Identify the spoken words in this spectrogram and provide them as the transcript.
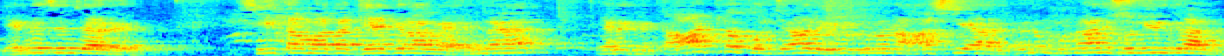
என்ன செஞ்சாரு? சீதா மாதா கேட்கிறாங்க என்ன? எனக்கு காட்டுல கொஞ்ச நாள் இருக்கணும்னு ஆசையா இருக்குன்னு முன்னாடி சொல்லியிருக்கிறாங்க.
